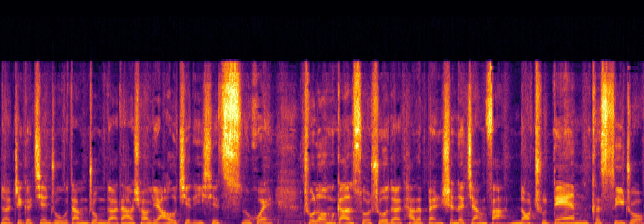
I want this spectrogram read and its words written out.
的这个建筑物当中的大家需要了解的一些词汇。除了我们刚刚所说的它的本身的讲法 Notre Dame Cathedral，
